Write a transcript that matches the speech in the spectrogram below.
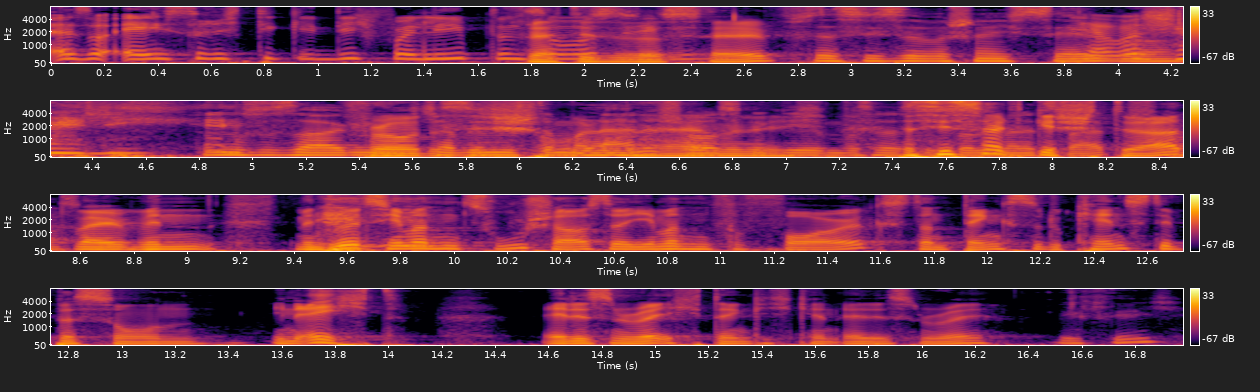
also er ist richtig in dich verliebt und Vielleicht sowas. ist er das selbst. das ist er wahrscheinlich selber. Ja, wahrscheinlich. Dann musst du sagen, Bro, ich das habe ihm ist nicht einmal schon eine Chance gegeben. Was heißt, Das ist halt gestört, weil wenn, wenn du jetzt jemanden zuschaust oder jemanden verfolgst, dann denkst du, du kennst die Person in echt. Edison Ray, ich denke, ich kenne Edison Ray. Wirklich?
